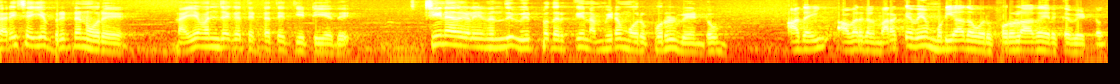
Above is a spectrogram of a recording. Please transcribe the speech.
சரி செய்ய பிரிட்டன் ஒரு நயவஞ்சக திட்டத்தை தீட்டியது. சீனர்களிலிருந்து விற்பதற்கு நம்மிடம் ஒரு பொருள் வேண்டும். அதை அவர்கள் மறக்கவே முடியாத ஒரு பொருளாக இருக்க வேண்டும்.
